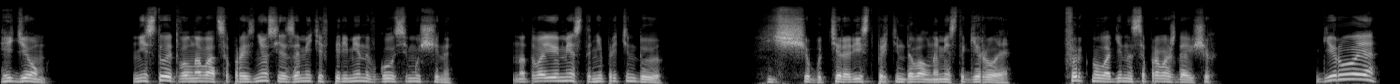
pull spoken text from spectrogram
Идем. «Не стоит волноваться», — произнес я, заметив перемены в голосе мужчины. «На твое место не претендую». Еще бы террорист претендовал на место героя. Фыркнул один из сопровождающих. «Героя?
